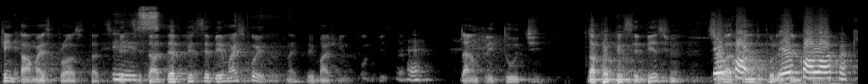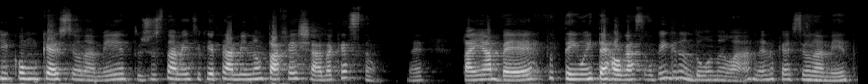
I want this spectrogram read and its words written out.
quem está mais próximo da esperticidade deve perceber mais coisas, né? Eu imagino do ponto de vista é. da amplitude. Dá para perceber, senhor? eu, atendo, por exemplo... eu coloco aqui como questionamento justamente porque para mim não está fechada a questão. Está né? Tá em aberto, tem uma interrogação bem grandona lá né, no questionamento.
